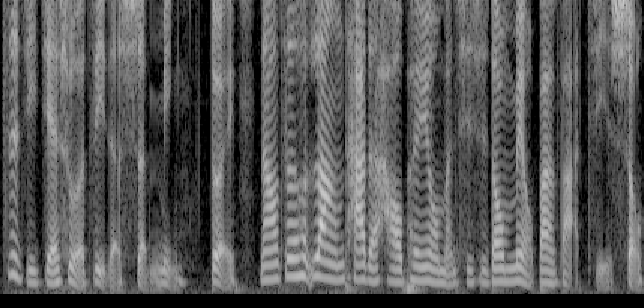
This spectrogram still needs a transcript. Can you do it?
自己结束了自己的生命，对。然后这让他的好朋友们其实都没有办法接受。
